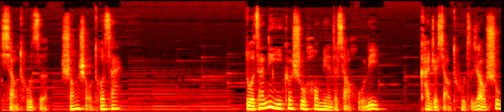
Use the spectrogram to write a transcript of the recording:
小兔子双手托腮，躲在另一棵树后面的小狐狸看着小兔子绕树，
